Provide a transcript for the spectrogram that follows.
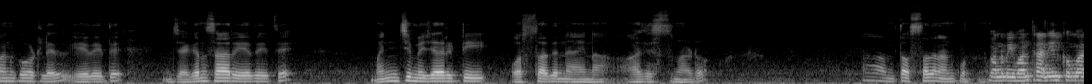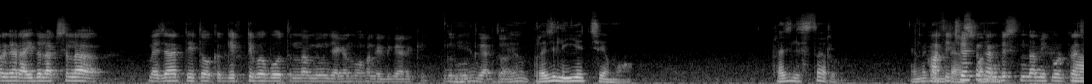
అనుకోవట్లేదు. ఏదైతే జగన్ సార్ ఏదైతే మంచి మెజారిటీ వస్తుందని ఆయన ఆశిస్తున్నాడో. అంత వస్తుందని అనుకుంటున్నాం. మన మీ మంత్రి అనిల్ కుమార్ గారు ఐదు లక్షల మెజార్టీతో ఒక గిఫ్ట్ ఇవ్వబోతున్నాం మేము జగన్మోహన్ రెడ్డి గారికి గురుమూర్తి ప్రజలు ఇయ్యొచ్చేమో. ప్రజలు ఇస్తారు. ఎందుకంటే కనిపిస్తుందా మీకు ఆ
